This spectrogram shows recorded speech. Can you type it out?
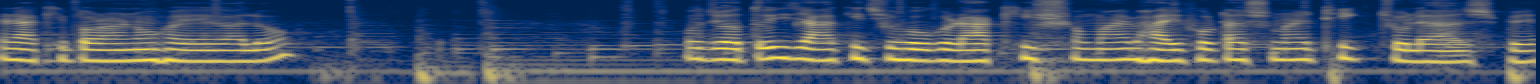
রাখি পরানো হয়ে গেল। ও যতই যা কিছু হোক, রাখির সময়, ভাই ফোটার সময় ঠিক চলে আসবে।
